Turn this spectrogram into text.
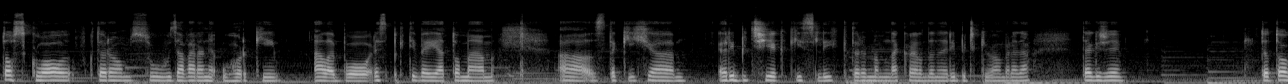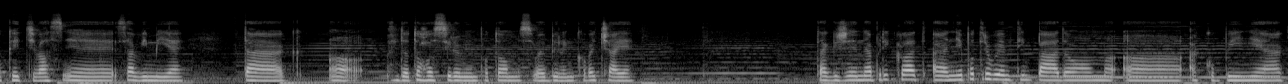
to sklo, v ktorom sú zavarané uhorky, alebo respektíve ja to mám uh, z takých uh, rybičiek kyslých, ktoré mám nakladané, rybičky mám rada. Takže toto, keď vlastne sa vymie, tak o, do toho si robím potom svoje bylinkové čaje. Takže napríklad nepotrebujem tým pádom akoby nejak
